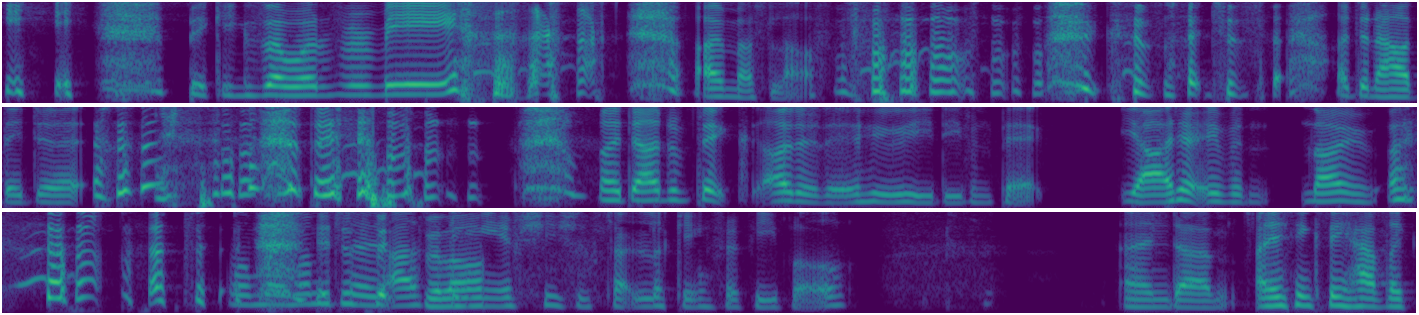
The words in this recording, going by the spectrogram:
picking someone for me, I must laugh because I just I don't know how they do it. my dad would pick. I don't know who he'd even pick. Yeah, I don't even know. Well, my mom started me asking me if she should start looking for people. And um, I think they have like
